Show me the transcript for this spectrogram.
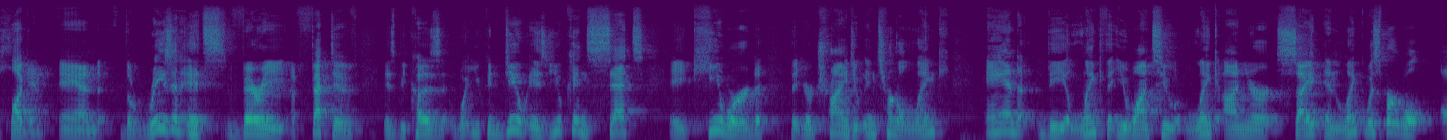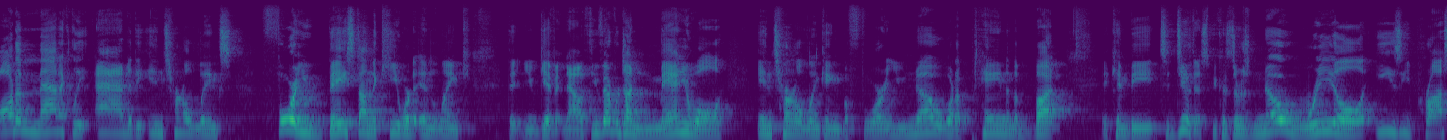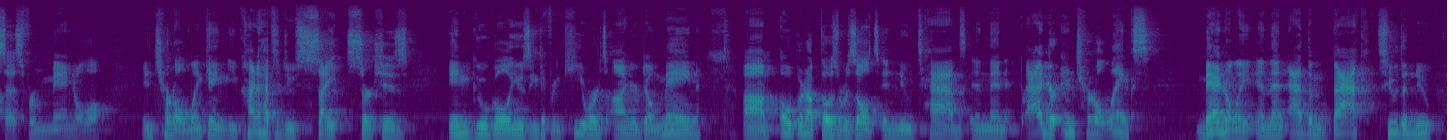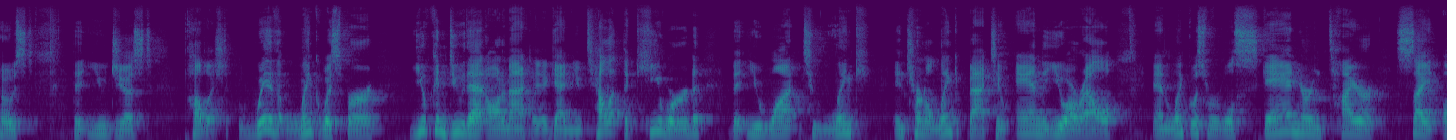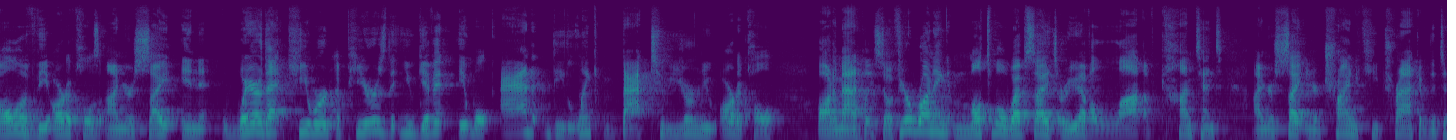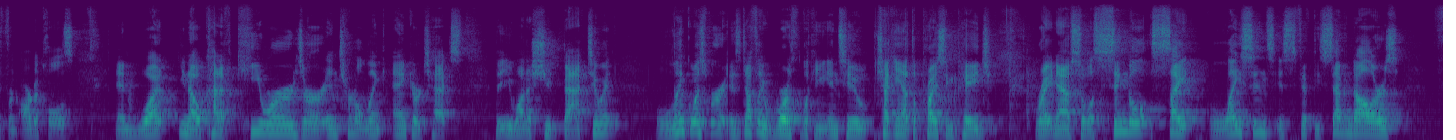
plugin. And the reason it's very effective is because what you can do is you can set a keyword that you're trying to internal link and the link that you want to link on your site. And Link Whisper will automatically add the internal links for you based on the keyword and link that you give it. Now, if you've ever done manual internal linking before, you know what a pain in the butt it can be to do this because there's no real easy process for manual internal linking. You kind of have to do site searches in Google using different keywords on your domain, um, open up those results in new tabs, and then add your internal links manually and then add them back to the new post that you just published. With Link Whisper, you can do that automatically. Again, you tell it the keyword that you want to link internal link back to and the URL. And Link Whisper will scan your entire site, all of the articles on your site, and where that keyword appears that you give it, it will add the link back to your new article automatically. So if you're running multiple websites or you have a lot of content on your site and you're trying to keep track of the different articles and what, you know, kind of keywords or internal link anchor text that you want to shoot back to it, Link Whisper is definitely worth looking into. Checking out the pricing page right now. So a single site license is $57.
